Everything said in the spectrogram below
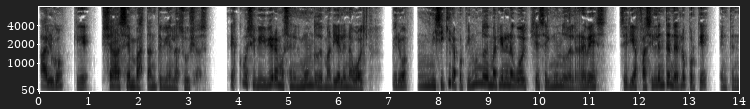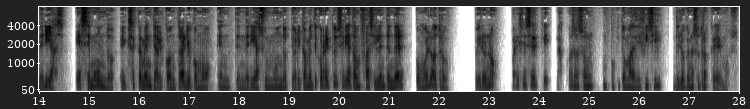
algo que ya hacen bastante bien las suyas es como si viviéramos en el mundo de María Elena Walsh, pero ni siquiera porque el mundo de María Elena Walsh es el mundo del revés, sería fácil de entenderlo porque entenderías ese mundo exactamente al contrario como entenderías un mundo teóricamente correcto y sería tan fácil de entender como el otro. Pero no, parece ser que las cosas son un poquito más difíciles de lo que nosotros creemos.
